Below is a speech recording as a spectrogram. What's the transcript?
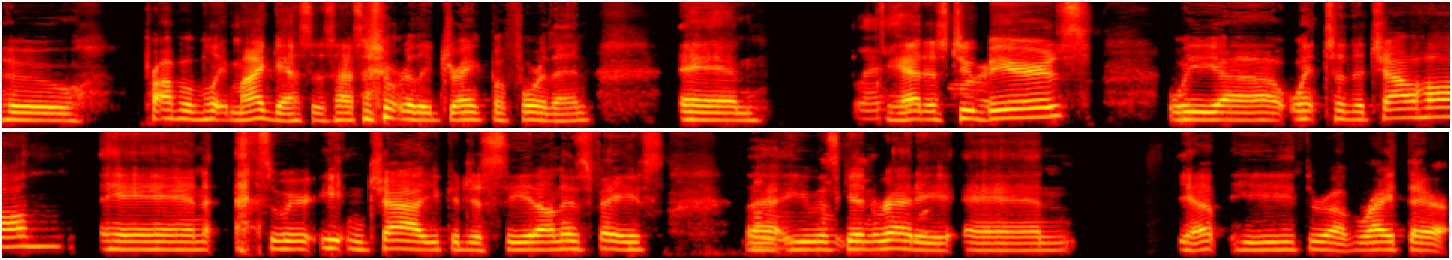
who probably my guess is hasn't really drank before then, and Bless he had his two beers we uh, went to the chow hall, and as we were eating chow, you could just see it on his face that oh, he was getting ready. And yep, he threw up right there,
